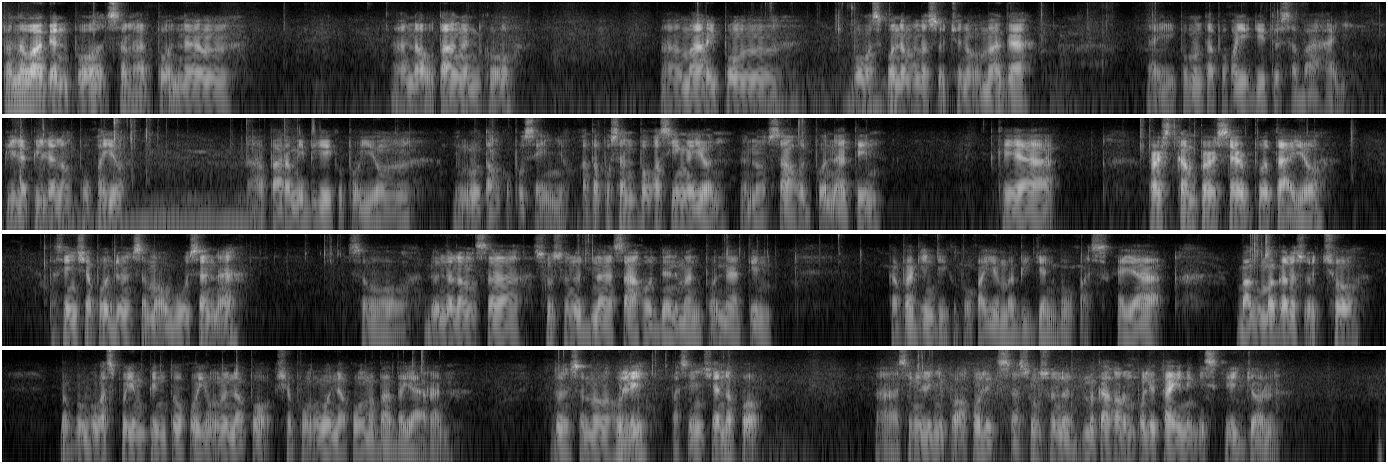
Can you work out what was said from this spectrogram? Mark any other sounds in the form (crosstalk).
Panawagan po sa lahat po ng ah, nautangan ko. Ah, mari pong bukas po ng alas 8 ng umaga ay pumunta po kayo dito sa bahay. Pila-pila lang po kayo ah, para maibigay ko po yung yung utang ko po sa inyo. Katapusan po kasi ngayon, ano, sahod po natin. Kaya first come first serve po tayo. Pasensya po doon sa maubusan ah. So, doon na lang sa susunod na sahod na naman po natin kapag hindi ko po kayo mabigyan bukas. Kaya, bago mag alas 8, magbubukas po yung pinto ko. Yung una po, siya pong una kong mababayaran. Doon sa mga huli, pasensya na po. Ah, singilin niyo po ako ulit sa susunod. Magkakaroon po ulit tayo ng schedule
